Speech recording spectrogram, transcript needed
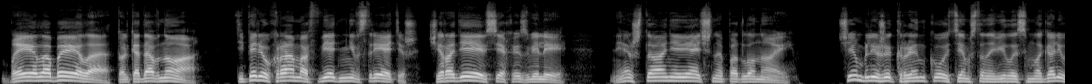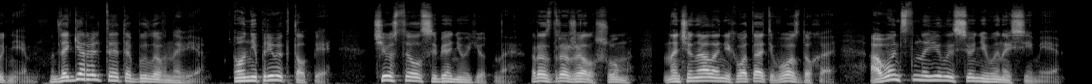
Было-было, только давно. Теперь у храмов ведьм не встретишь. Чародеи всех извели. Ничто не вечно под луной. Чем ближе к рынку, тем становилось многолюднее. Для Геральта это было в нове. Он не привык к толпе. Чувствовал себя неуютно. Раздражал шум. Начинало не хватать воздуха, а вонь становилась все невыносимее.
